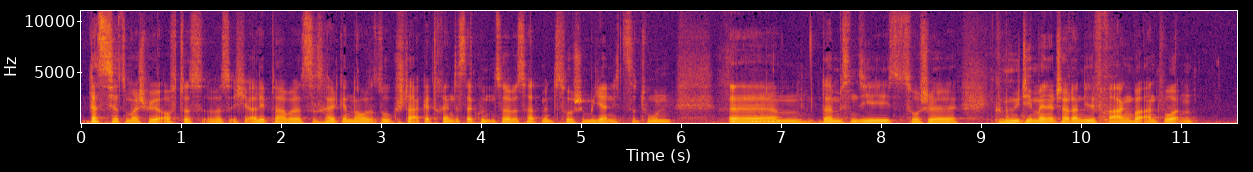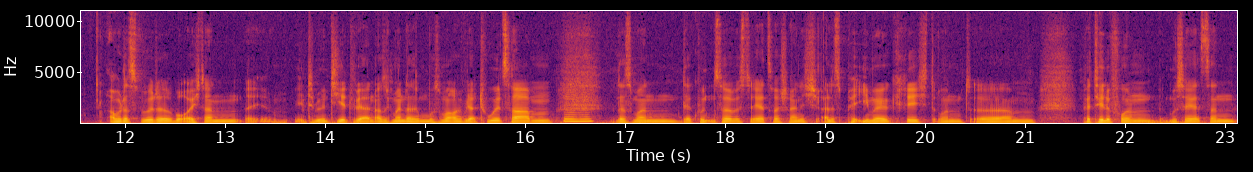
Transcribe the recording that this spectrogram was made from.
Das ist ja zum Beispiel oft das, was ich erlebt habe, dass es halt genau so stark getrennt ist. Der Kundenservice hat mit Social Media nichts zu tun. Ähm, Da müssen die Social Community Manager dann die Fragen beantworten. Aber das würde bei euch dann äh, implementiert werden. Also ich meine, da muss man auch wieder Tools haben, dass man der Kundenservice, der jetzt wahrscheinlich alles per E-Mail kriegt und ähm, per Telefon muss ja jetzt dann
